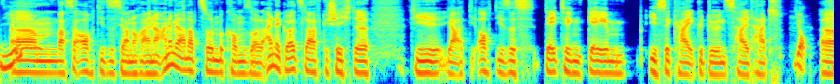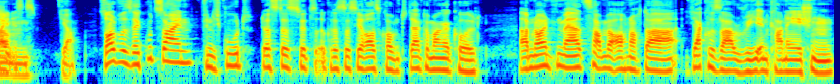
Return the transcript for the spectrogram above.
ähm, was ja auch dieses Jahr noch eine Anime-Adaption bekommen soll. Eine Girls Love-Geschichte, die ja die auch dieses Dating-Game Isekai-Gedöns halt hat. Jo, fein ähm, ist. Ja, soll wohl sehr gut sein. Finde ich gut, dass das jetzt, dass das hier rauskommt. Danke, Manga Kult. Am 9. März haben wir auch noch da Yakuza Reincarnation.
